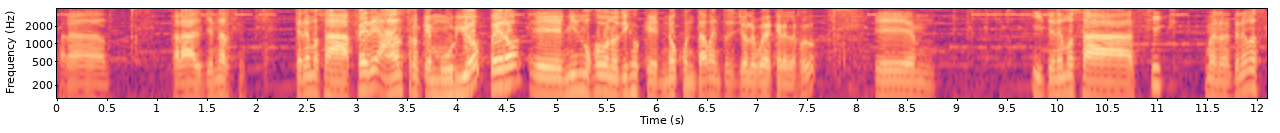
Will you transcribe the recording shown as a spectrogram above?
para, para llenarse. Tenemos a Fede, a Armstrong que murió, pero eh, el mismo juego nos dijo que no contaba, entonces yo le voy a creer el juego. y tenemos a Zeke bueno, tenemos.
